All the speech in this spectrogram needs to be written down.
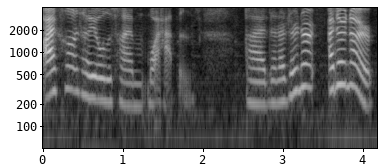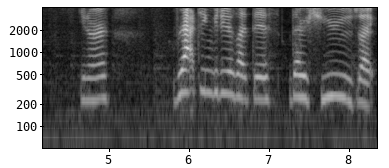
I can't tell you all the time what happens. and I don't know, I don't know, you know, reacting videos like this, they're huge, like,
